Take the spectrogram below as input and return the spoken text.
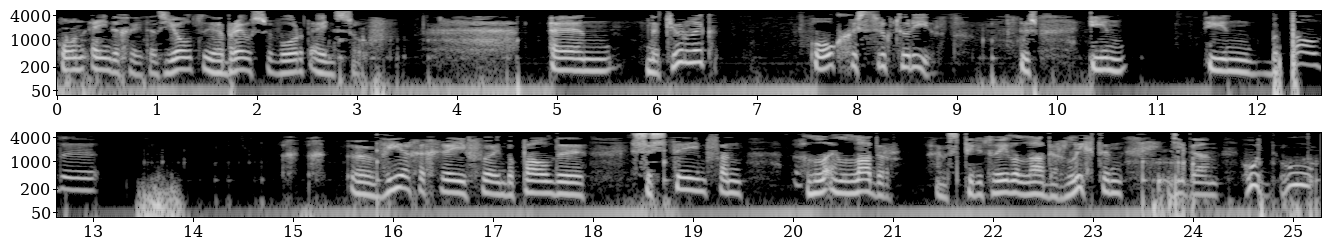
oneindigheid, dat is Jood, het Hebreeuwse woord één sof. En natuurlijk ook gestructureerd. Dus in, in bepaalde uh, weergegeven, in bepaalde systeem van een ladder een spirituele ladder lichten, die dan, hoe, hoe,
